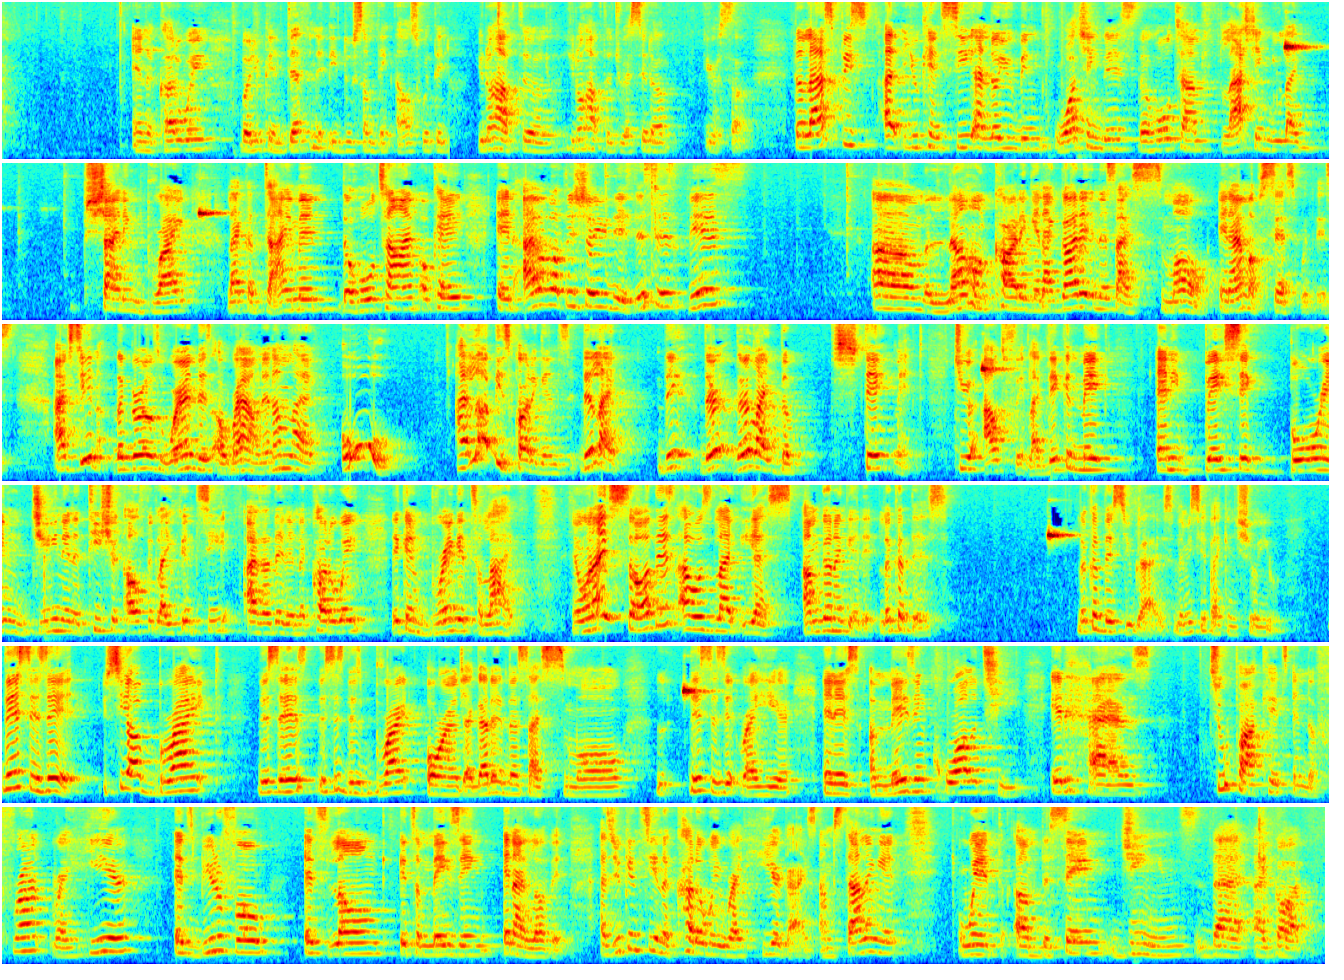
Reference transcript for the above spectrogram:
in a cutaway but you can definitely do something else with it. You don't have to you don't have to dress it up yourself the last piece uh, you can see, I know you've been watching this the whole time, flashing you like shining bright like a diamond the whole time, okay? And I'm about to show you this. This is this um, long cardigan. I got it in a size small and I'm obsessed with this. I've seen the girls wearing this around and I'm like, oh, I love these cardigans. They're like, they, they're, they're like the statement to your outfit. Like they can make any basic boring jean and a t-shirt outfit like you can see as I did in the cutaway, they can bring it to life. And when I saw this, I was like, yes, I'm gonna get it. Look at this. Look at this, you guys. Let me see if I can show you. This is it. You see how bright this is? This is this bright orange. I got it in a size small. This is it right here. And it's amazing quality. It has two pockets in the front right here. It's beautiful. It's long. It's amazing. And I love it. As you can see in the cutaway right here, guys, I'm styling it with um, the same jeans that I got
